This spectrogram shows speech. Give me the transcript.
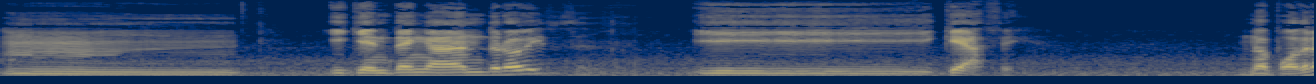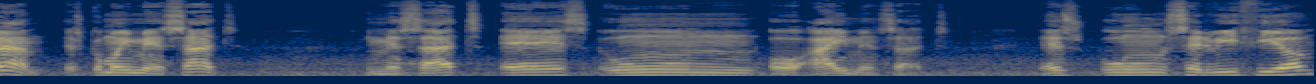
Mm, ¿Y quien tenga Android? ¿Y qué hace? No podrá. Es como iMessage. iMessage es un... o iMessage. Es un servicio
